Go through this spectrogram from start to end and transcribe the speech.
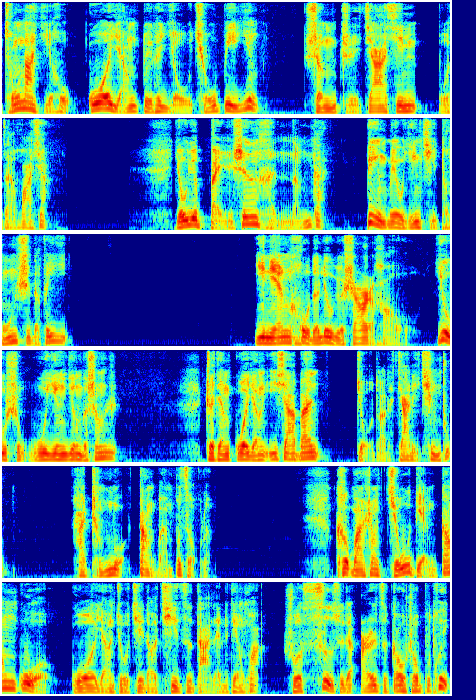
从那以后，郭阳对他有求必应，升职加薪不在话下。由于本身很能干，并没有引起同事的非议。一年后的六月十二号，又是吴英英的生日。这天，郭阳一下班就到了家里庆祝，还承诺当晚不走了。可晚上九点刚过，郭阳就接到妻子打来的电话，说四岁的儿子高烧不退，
